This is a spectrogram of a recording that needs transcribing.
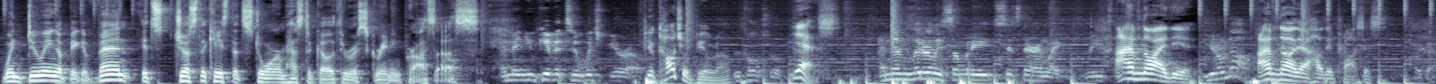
When doing a big event, it's just the case that Storm has to go through a screening process. And then you give it to which bureau? Your cultural bureau. The cultural. Bureau. Yes. And then literally somebody sits there and like reads. I have no idea. You don't know. I have no idea how they process. Okay.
